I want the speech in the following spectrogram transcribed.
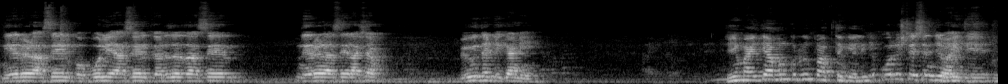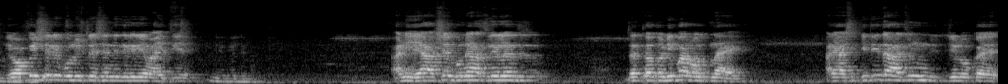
नेरळ असेल खोपोली असेल कर्जत असेल नेरळ असेल अशा विविध ठिकाणी ही माहिती आपण कुठून प्राप्त केली? ही पोलीस स्टेशनची माहिती आहे. ही ऑफिशियली पोलीस स्टेशनने दिलेली माहिती आहे. आणि हे असे गुन्हे असलेले जर तो होत नाही. आणि असे कितीदा अजून जी लोक आहेत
